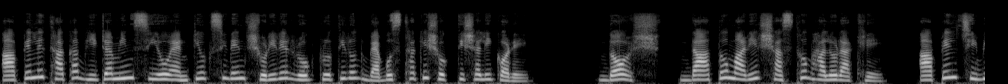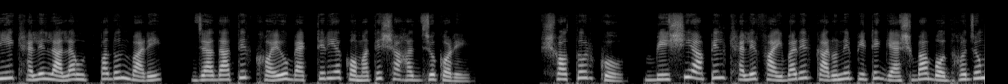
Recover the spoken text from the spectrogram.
আপেলে থাকা ভিটামিন সি ও অ্যান্টিঅক্সিডেন্ট শরীরের রোগ প্রতিরোধ ব্যবস্থাকে শক্তিশালী করে। দশ, দাঁত ও মাড়ির স্বাস্থ্য ভালো রাখে। আপেল চিবিয়ে খেলে লালা উৎপাদন বাড়ে, যা দাঁতের ক্ষয় ও ব্যাকটেরিয়া কমাতে সাহায্য করে। সতর্ক। বেশি আপেল খেলে ফাইবারের কারণে পেটে গ্যাস বা বদহজম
